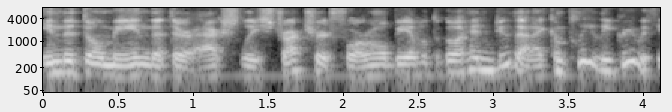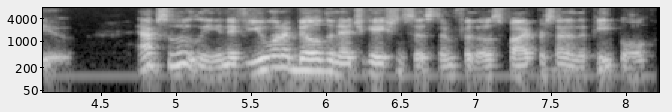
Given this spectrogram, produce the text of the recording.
in the domain that they're actually structured for, and will be able to go ahead and do that. I completely agree with you. Absolutely. And if you want to build an education system for those five percent of the people,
